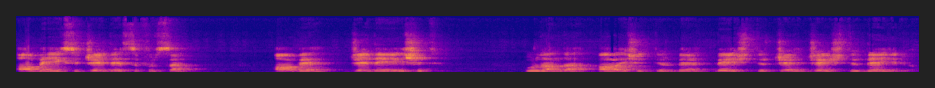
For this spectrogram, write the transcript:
ab eksi cd sıfırsa ab cd'ye eşit. Buradan da a eşittir b, b eşittir c, c eşittir d geliyor.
